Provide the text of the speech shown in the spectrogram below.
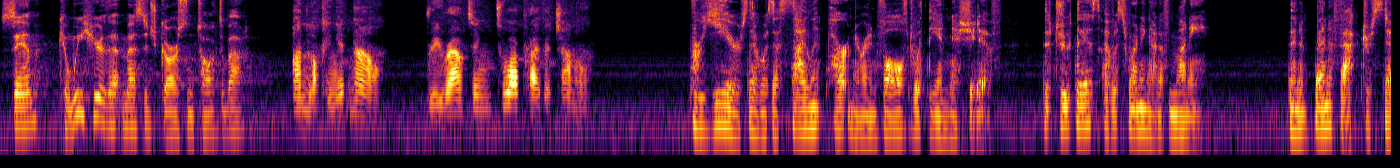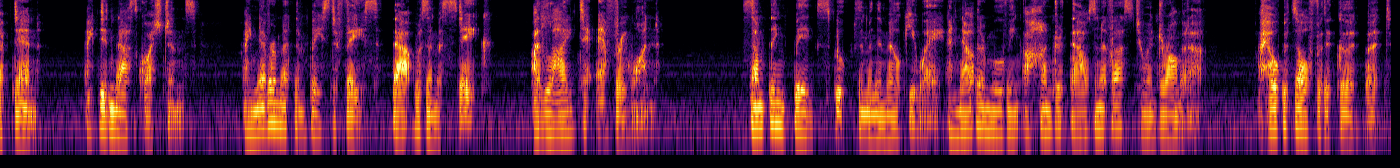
Sam, can we hear that message Garson talked about? Unlocking it now. Rerouting to our private channel. For years, there was a silent partner involved with the initiative. The truth is, I was running out of money. Then a benefactor stepped in. I didn't ask questions. I never met them face to face. That was a mistake. I lied to everyone. Something big spooked them in the Milky Way, and now they're moving a hundred thousand of us to Andromeda. I hope it's all for the good, but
